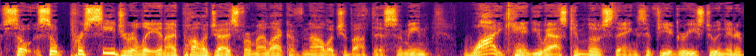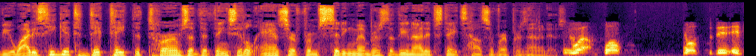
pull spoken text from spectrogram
So, so procedurally, and I apologize for my lack of knowledge about this. I mean, why can't you ask him those things if he agrees to an interview? Why does he get to dictate the terms of the things he'll answer from sitting members of the United States House of Representatives? Well, well, well, it,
